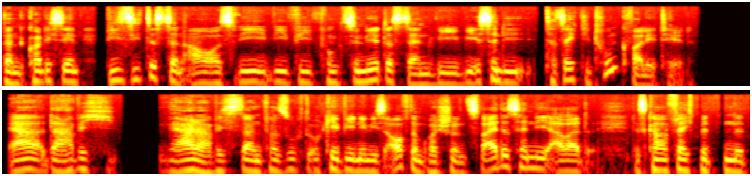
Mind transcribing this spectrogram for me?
dann konnte ich sehen, wie sieht es denn aus, wie, wie, wie funktioniert das denn, wie, wie ist denn die tatsächlich die Tonqualität? Ja, da habe ich ja, da habe ich es dann versucht, okay, wie nehme ich es auf? Dann brauche ich schon ein zweites Handy, aber das kann man vielleicht mit, mit,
